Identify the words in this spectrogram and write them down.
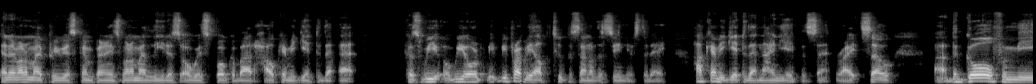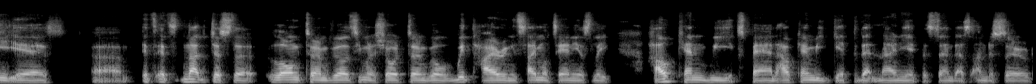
And in one of my previous companies, one of my leaders always spoke about how can we get to that because we we we probably help two percent of the seniors today. How can we get to that ninety eight percent, right? So, uh, the goal for me is um, it's it's not just a long term goal; it's even a short term goal with hiring simultaneously. How can we expand? How can we get to that ninety eight percent that's underserved?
